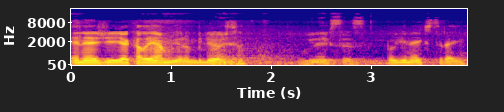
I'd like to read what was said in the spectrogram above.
enerjiyi yakalayamıyorum biliyorsun. Bugün ekstrasın. Bugün ekstrayım.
